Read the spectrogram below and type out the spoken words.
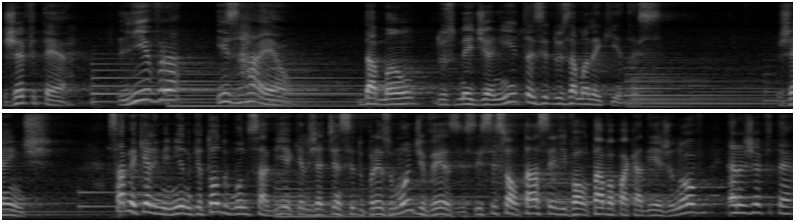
Jefté livra Israel da mão dos medianitas e dos amalequitas. Gente, sabe aquele menino que todo mundo sabia que ele já tinha sido preso um monte de vezes e se soltasse ele voltava para a cadeia de novo? Era Jefté.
